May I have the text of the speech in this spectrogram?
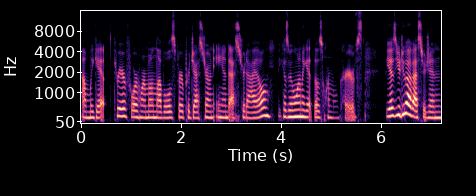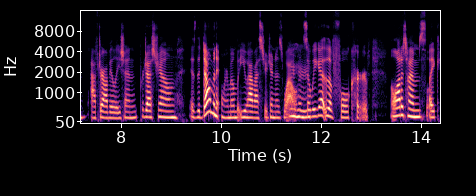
um, we get three or four hormone levels for progesterone and estradiol because we want to get those hormone curves. Because you do have estrogen after ovulation, progesterone is the dominant hormone, but you have estrogen as well. And so we get the full curve. A lot of times, like,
